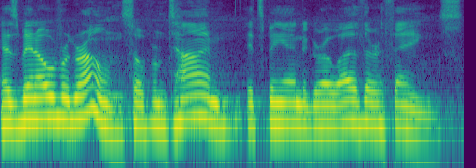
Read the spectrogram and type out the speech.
has been overgrown. So from time, it's began to grow other things.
